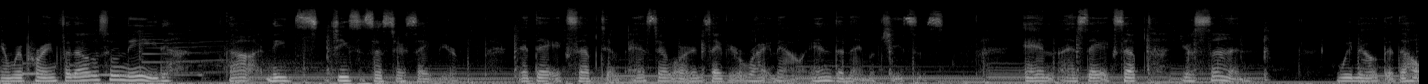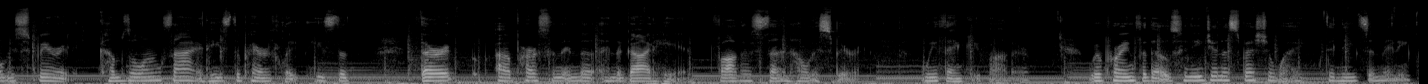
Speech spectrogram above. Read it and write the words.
And we're praying for those who need God, needs Jesus as their Savior, that they accept Him as their Lord and Savior right now in the name of Jesus. And as they accept your Son, we know that the Holy Spirit comes alongside. He's the Paraclete. He's the third uh, person in the in the Godhead. Father, Son, Holy Spirit. We thank you, Father. We're praying for those who need you in a special way, the needs of many.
